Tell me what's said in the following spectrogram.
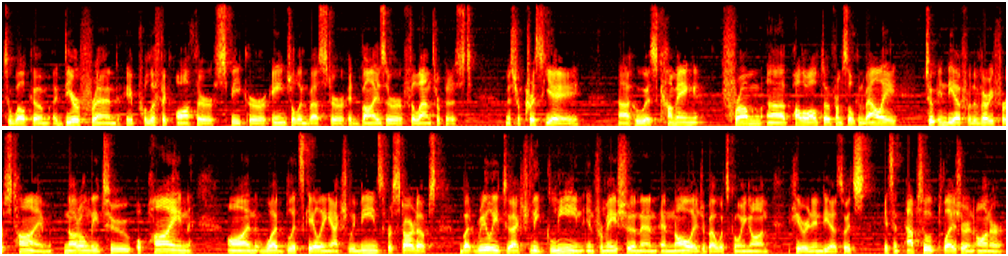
to welcome a dear friend, a prolific author, speaker, angel investor, advisor, philanthropist, Mr. Chris Yeh, uh, who is coming from uh, Palo Alto, from Silicon Valley, to India for the very first time, not only to opine on what blitzscaling actually means for startups, but really to actually glean information and, and knowledge about what's going on here in India. So it's, it's an absolute pleasure and honor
